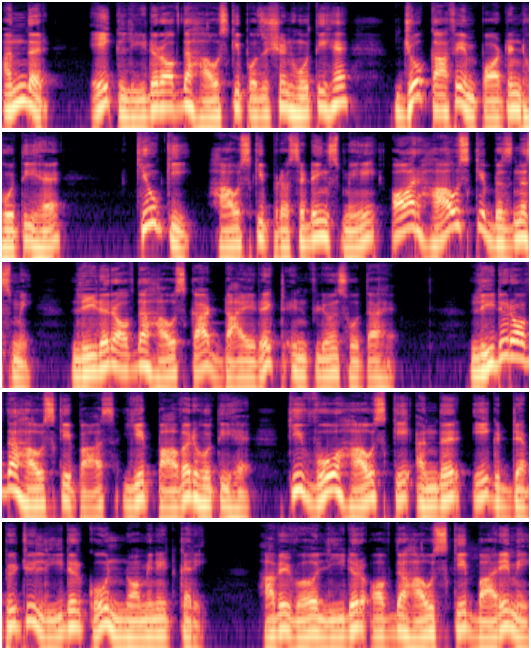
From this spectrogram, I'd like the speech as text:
अंदर, एक लीडर ऑफ़ द हाउस की पोजीशन होती है, जो काफ़ी इंपॉर्टेंट होती है, क्योंकि हाउस की प्रोसीडिंग्स में और हाउस के बिज़नेस में लीडर ऑफ़ द हाउस का डायरेक्ट इन्फ्लुएंस होता है। लीडर ऑफ़ द हाउस के पास ये पावर होती है कि वो हाउस के अंदर एक डेप्यूटी लीडर को नॉमिनेट करे। हवे, वह लीडर ऑफ़ द हाउस के बारे में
